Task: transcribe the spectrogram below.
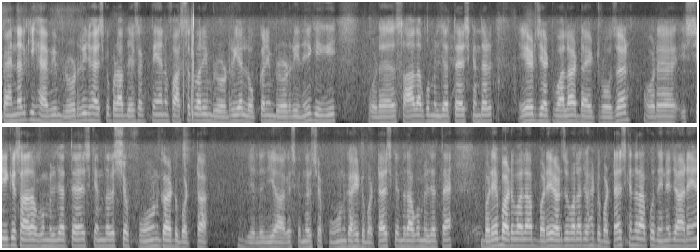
پینل کی ہیوی امبرائڈری جو ہے اس کے اوپر آپ دیکھ سکتے ہیں، نفاست والی امبرائڈری ہے لوکل امبرائڈری نہیں کی گئی۔ اور ساتھ آپ کو مل جاتا ہے اس کے اندر ایٹ جیٹ والا ڈائٹ روزر اور اسی کے ساتھ آپ کو مل جاتا ہے اس کے اندر شفون کا دوپٹہ۔ یہ لیجیے آگے، اس کے اندر شفون کا ہی دوپٹہ ہے اس کے اندر آپ کو مل جاتا ہے۔ بڑے بڑ والا، بڑے عرض والا جو ہے دوپٹہ ہے اس کے اندر آپ کو دینے جا رہے ہیں۔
